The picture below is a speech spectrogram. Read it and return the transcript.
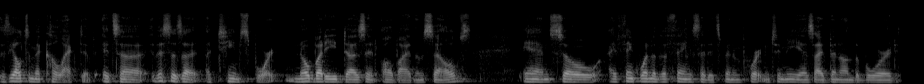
is the ultimate collective. It's a, this is a, a team sport. Nobody does it all by themselves. And so I think one of the things that it's been important to me as I've been on the board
